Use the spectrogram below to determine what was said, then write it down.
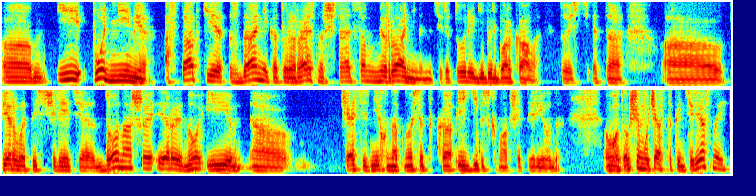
И под ними остатки зданий, которые Райснер считает самыми ранними на территории Гибельбаркала. То есть это а, первое тысячелетие до нашей эры, ну и а, Часть из них он относит к египетскому вообще периоду. Вот. В общем, участок интересный.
